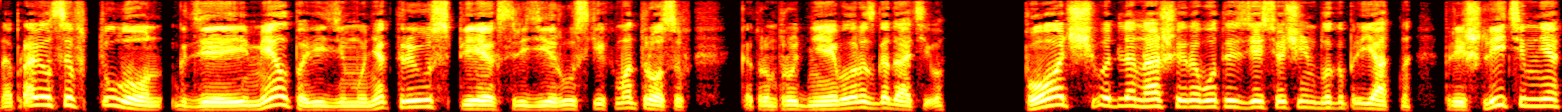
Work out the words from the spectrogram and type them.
направился в Тулон, где имел, по-видимому, некоторый успех среди русских матросов, которым труднее было разгадать его. Почва для нашей работы здесь очень благоприятна. Пришлите мне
